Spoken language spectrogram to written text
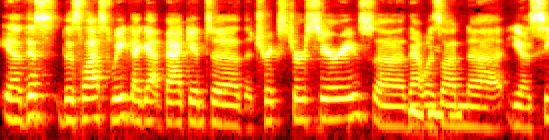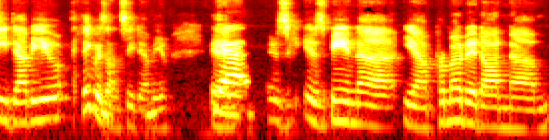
yeah this this last week i got back into the trickster series uh that was on uh you know cw i think it was on cw and Yeah. it was, it was being uh you know promoted on um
